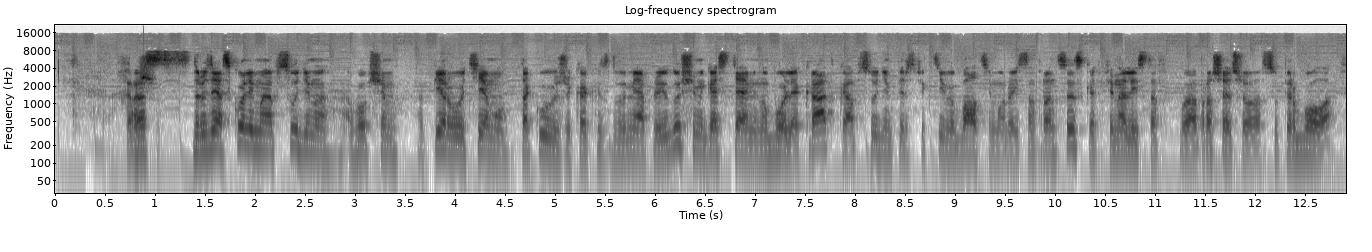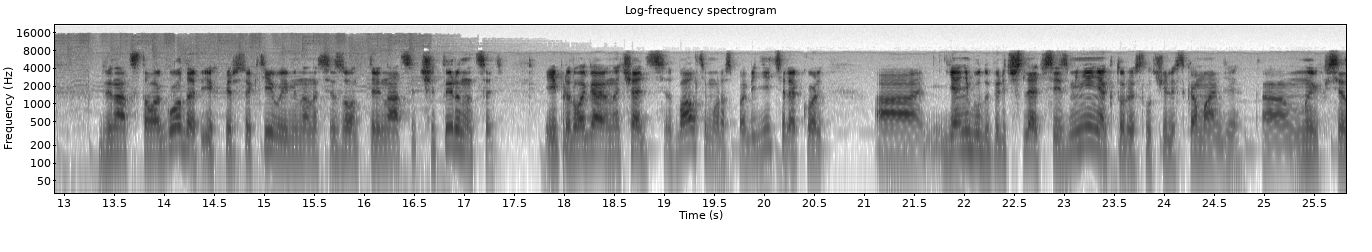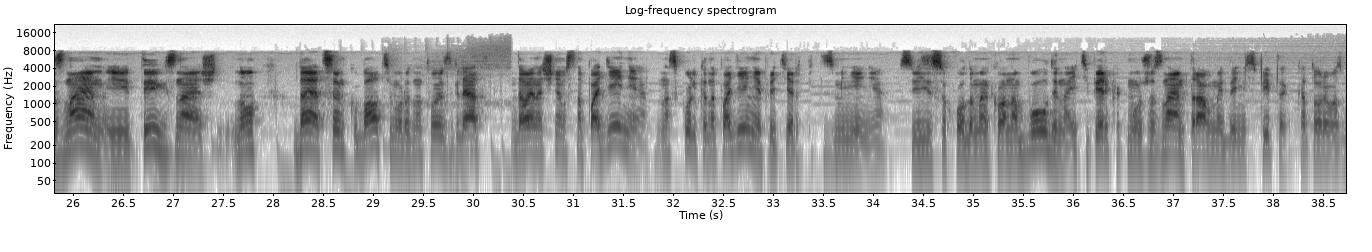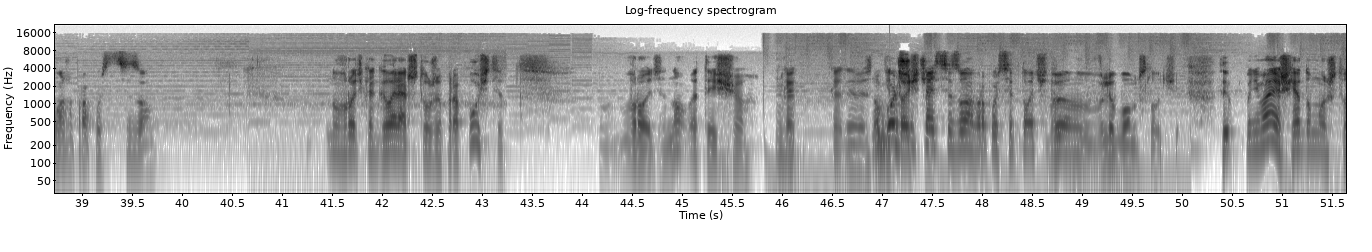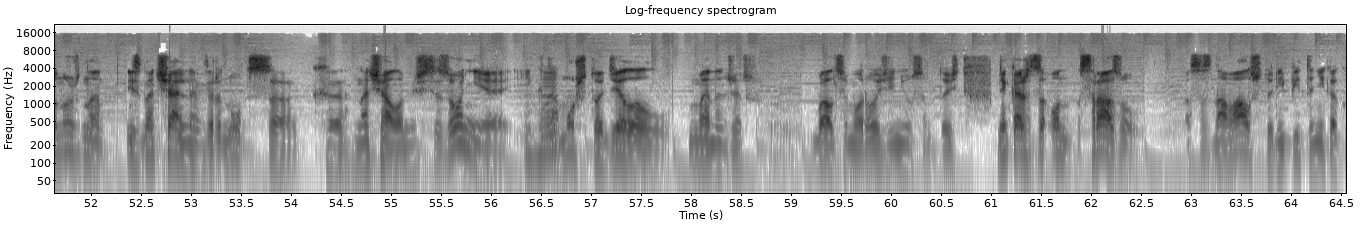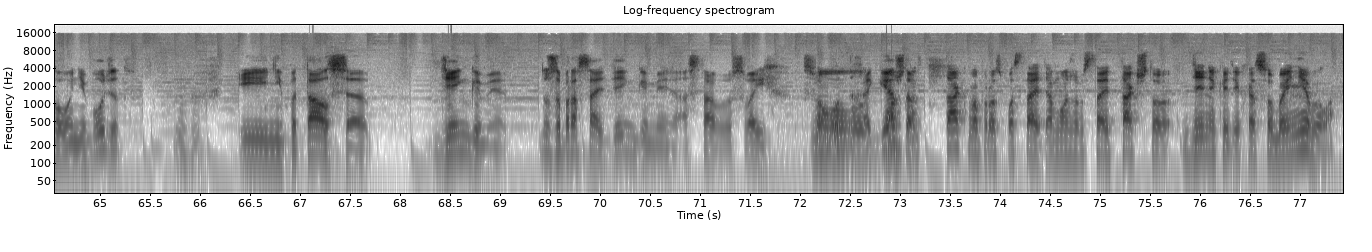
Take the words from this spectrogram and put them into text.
Хорошо. Друзья, с Колей мы обсудим, в общем, первую тему, такую же, как и с двумя предыдущими гостями, но более кратко. Обсудим перспективы Балтимора и Сан-Франциско, финалистов э, прошедшего Супербола 2012 года, их перспективы именно на сезон 13-14. И предлагаю начать с Балтимора, с победителя, Коль. А, я не буду перечислять все изменения, которые случились в команде. А, мы их все знаем, и ты их знаешь. Но дай оценку Балтимору, на твой взгляд. Давай начнем с нападения. Насколько нападение претерпит изменения в связи с уходом Энквана Болдина, и теперь, как мы уже знаем, травмой Дэнни Спита, который, возможно, пропустит сезон. Ну, вроде как говорят, что уже пропустит. Вроде. Ну, это еще как, как говорится, Ну, большую точно. часть сезона пропустит точно. В, в любом случае. Ты понимаешь, я думаю, что нужно изначально вернуться к началу межсезонья и угу. к тому, что делал менеджер Балтимора Ози Ньюсом. То есть, мне кажется, он сразу осознавал, что репита никакого не будет. Угу. И не пытался деньгами ну, забросать деньгами оставив своих свободных ну, агентов. Можно так вопрос поставить, а можем ставить так, что денег этих особо и не было.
